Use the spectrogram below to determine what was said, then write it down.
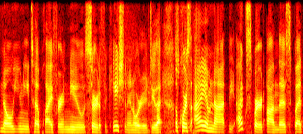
no you need to apply for a new certification in order to do that of course i am not the expert on this but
